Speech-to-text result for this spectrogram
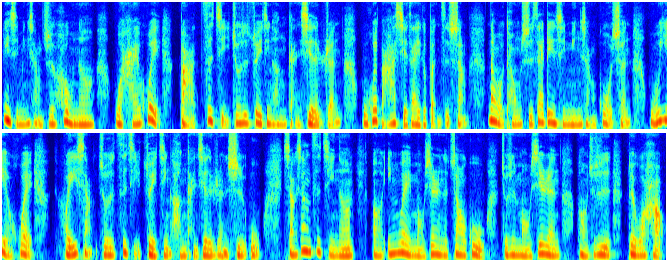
练习冥想之后呢，我还会把自己就是最近很感谢的人，我会把它写在一个本子上。那我同时在练习冥想过程，我也会。回想就是自己最近很感谢的人事物，想象自己呢，呃，因为某些人的照顾，就是某些人，哦、就是对我好，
